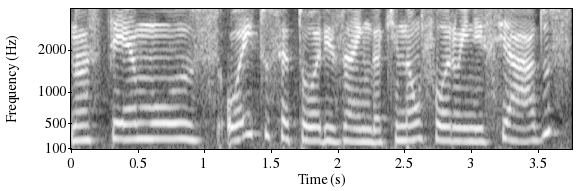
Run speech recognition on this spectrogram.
Nós temos oito setores ainda que não foram iniciados,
